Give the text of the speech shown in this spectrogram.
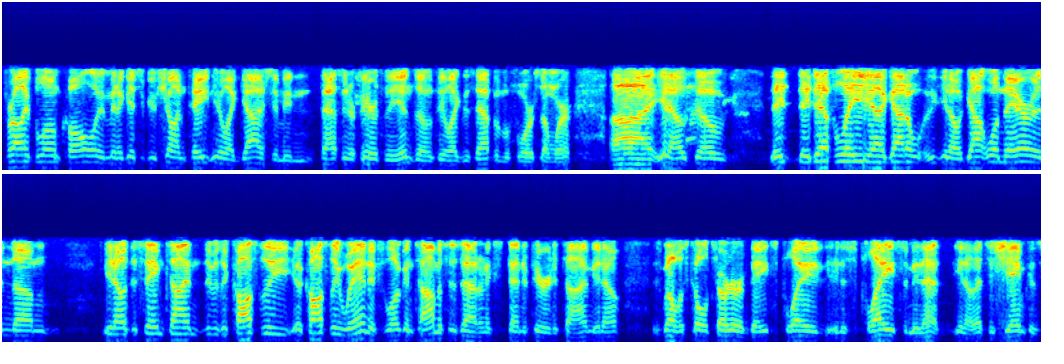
probably blown call. I mean, I guess if you're Sean Payton, you're like, gosh, I mean, pass interference in the end zone. Feel like this happened before somewhere. Uh, you know, so they they definitely uh, got a you know got one there, and um, you know, at the same time, it was a costly a costly win if Logan Thomas is out an extended period of time. You know, as well as Cole Turner and Bates played in his place. I mean, that you know that's a shame because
